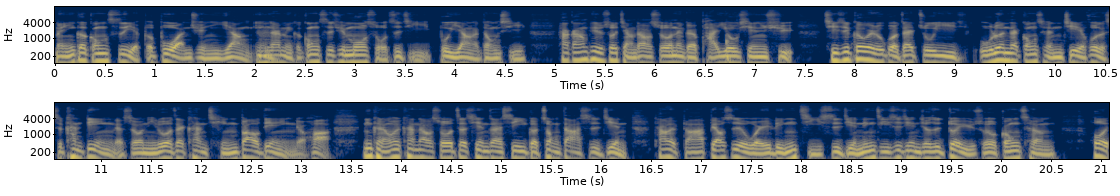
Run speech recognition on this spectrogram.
每一个公司也都不完全一样，应该每个公司去摸索自己不一样的东西。他刚刚譬如说讲到说那个排优先序，其实各位如果在注意，无论在工程界或者是看电影的时候，你如果在看情报电影的话，你可能会看到说这现在是一个重大事件，它会把它标示为零级事件。零级事件就是对于所有工程或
